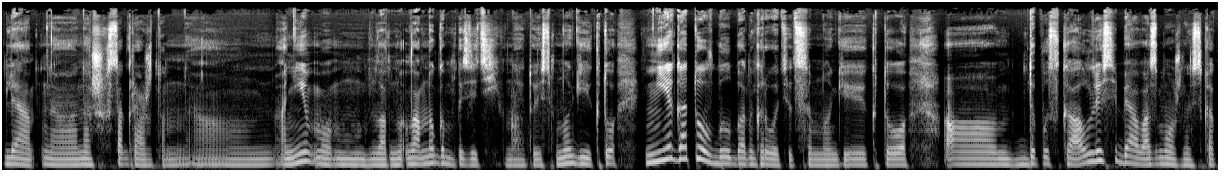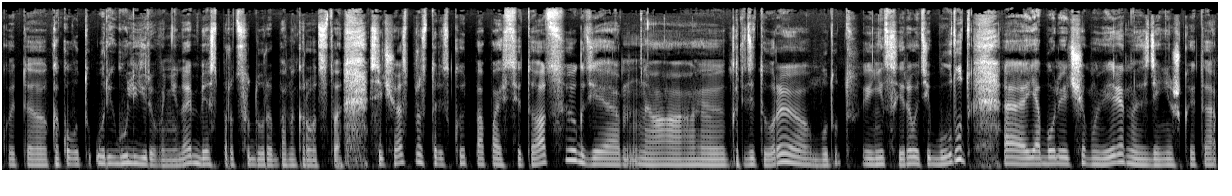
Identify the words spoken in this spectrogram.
для э, наших сограждан, э, они во многом позитивные. То есть многие, кто не готов был банкротиться, многие, кто э, допускал для себя возможность какой-то, какого-то урегулирования да, без процедуры банкротства, сейчас просто рискуют попасть в ситуацию, где э, кредиторы будут инициировать и будут, э, я более чем уверена, с денежкой-то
